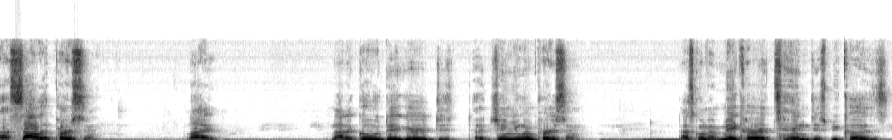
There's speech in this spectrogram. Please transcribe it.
a solid person. Like not a gold digger, just a genuine person. That's gonna make her a ten just because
